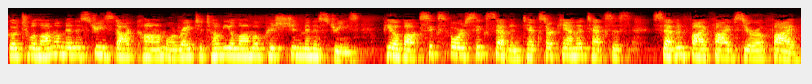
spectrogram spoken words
Go to alamoministries.com or write to Tony Alamo Christian Ministries, P.O. Box 6467, Texarkana, Texas 75505,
